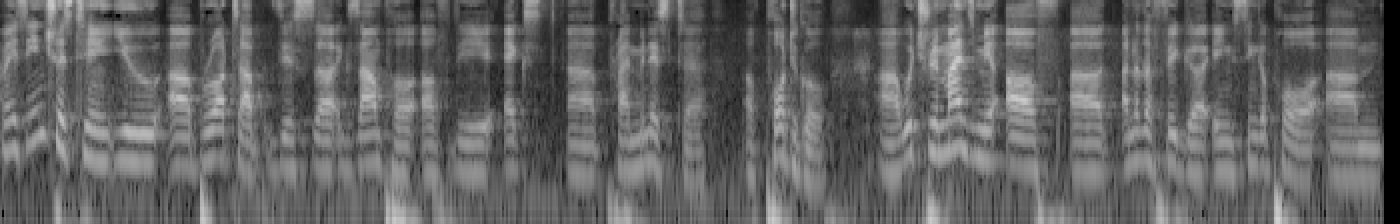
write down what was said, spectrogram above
I mean, it's interesting you uh, brought up this uh, example of the ex uh, prime minister of Portugal, uh, which reminds me of uh, another figure in Singapore. Um,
